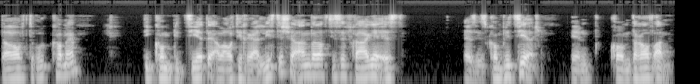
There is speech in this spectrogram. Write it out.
darauf zurückkomme. Die komplizierte, aber auch die realistische Antwort auf diese Frage ist, es ist kompliziert. Und kommt darauf an.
